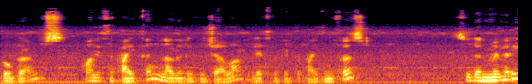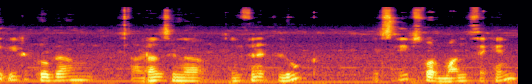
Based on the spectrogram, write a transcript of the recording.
programs. One is the Python, another is the Java. Let's look at the Python first. So the memory eater program uh, runs in an infinite loop. It sleeps for one second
